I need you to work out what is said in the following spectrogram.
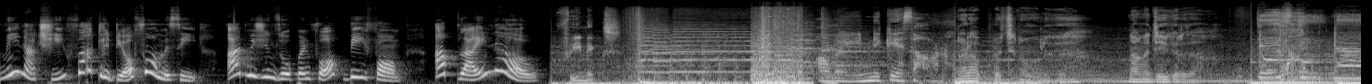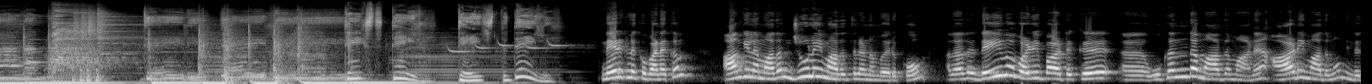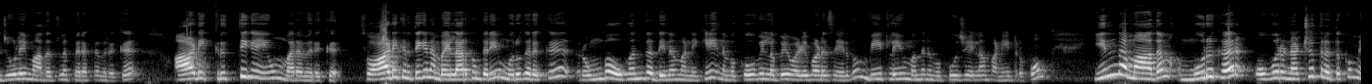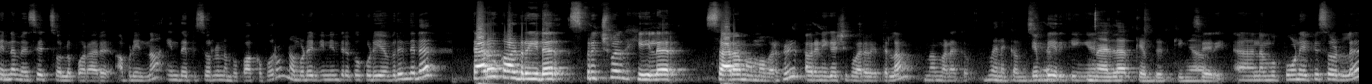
Meenakshi Faculty of Pharmacy. Admissions open for B Form. Apply now. Phoenix அவன் இன்னைக்கே சாவணும் என்னடா பிரச்சனை உங்களுக்கு நாங்கள் ஜெயிக்கிறதா டேஸ்ட் டெய்லி டேஸ்ட் டெய்லி நேர்களுக்கு வணக்கம் ஆங்கில மாதம் ஜூலை மாதத்தில் நம்ம இருக்கோம். அதாவது தெய்வ வழிபாட்டுக்கு உகந்த மாதமான ஆடி மாதமும் இந்த ஜூலை மாதத்தில் பிறக்கவிருக்கு. ஆடி கிருத்திகையும் வரவிருக்கு. ஸோ ஆடி கிருத்திகை நம்ம எல்லாருக்கும் தெரியும். முருகருக்கு ரொம்ப உகந்த தினம் அன்னைக்கு நம்ம கோவிலில் போய் வழிபாடு செய்கிறதும் வீட்லேயும் வந்து நம்ம பூஜையெல்லாம் பண்ணிட்டு இருப்போம். இந்த மாதம் முருகர் ஒவ்வொரு நட்சத்திரத்துக்கும் என்ன மெசேஜ் சொல்ல போறாரு அப்படின்னா இந்த எபிசோட நம்ம பார்க்க போறோம். நம்முடன் இணைந்திருக்கக்கூடிய விருந்தினர் tarot card reader spiritual healer சாராமம் அவர்கள். அவரை நிகழ்ச்சிக்கு வரவேற்றலாம். மேம் வணக்கம். வணக்கம் எப்படி இருக்கீங்க? நல்லா இருக்கு எப்படி இருக்கீங்க? சரி. நம்ம போன எபிசோட்ல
